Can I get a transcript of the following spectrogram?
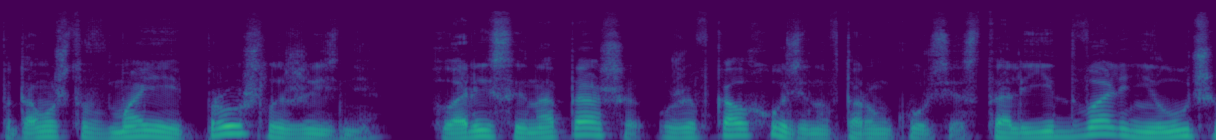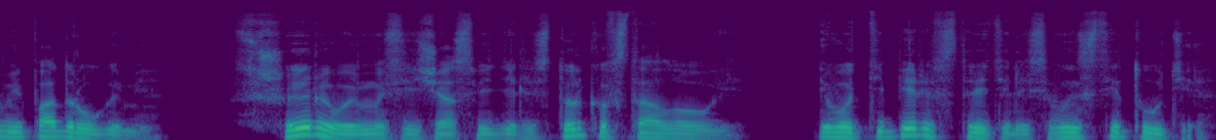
потому что в моей прошлой жизни Лариса и Наташа уже в колхозе на втором курсе стали едва ли не лучшими подругами. С Шировой мы сейчас виделись только в столовой, и вот теперь встретились в институте.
